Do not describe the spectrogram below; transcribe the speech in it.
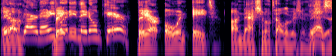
They Yeah. don't guard anybody. And they, don't care. they are 0 and 8 on national television this yes, year.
